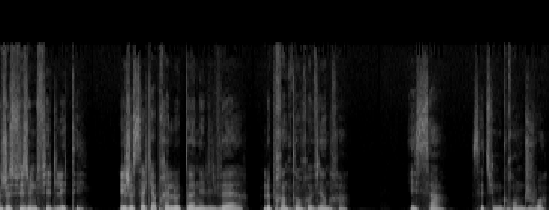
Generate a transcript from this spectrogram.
Je suis une fille de l'été, et je sais qu'après l'automne et l'hiver, le printemps reviendra. Et ça, c'est une grande joie,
